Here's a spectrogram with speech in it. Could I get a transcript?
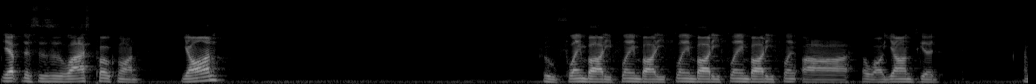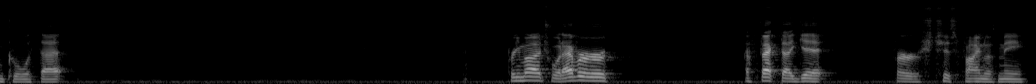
Yep, this is his last Pokemon. Yawn. Ooh, Flame Body, Flame Body, Flame Body, Flame Body, Flame... Ah, oh well, Yawn's good. I'm cool with that. Pretty much whatever effect I get first is fine with me.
